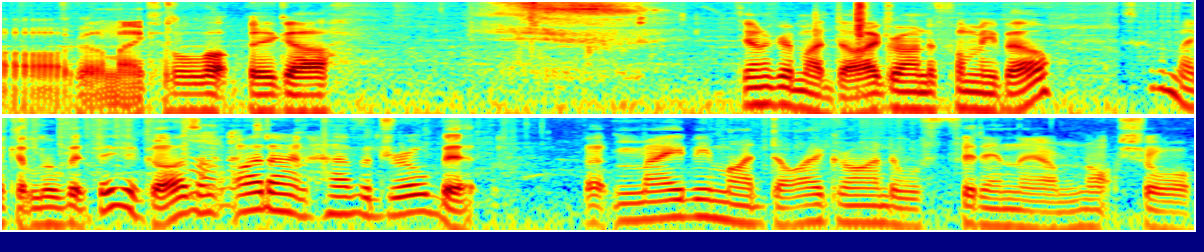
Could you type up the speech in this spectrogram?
Oh, I've got to make it a lot bigger. Do you want to grab my die grinder for me, Belle? It's got to make it a little bit bigger, guys, and I don't have a drill bit. But maybe my die grinder will fit in there, I'm not sure.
